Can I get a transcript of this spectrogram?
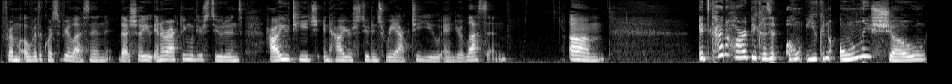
from over the course of your lesson that show you interacting with your students, how you teach and how your students react to you and your lesson. Um it's kind of hard because it you can only show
